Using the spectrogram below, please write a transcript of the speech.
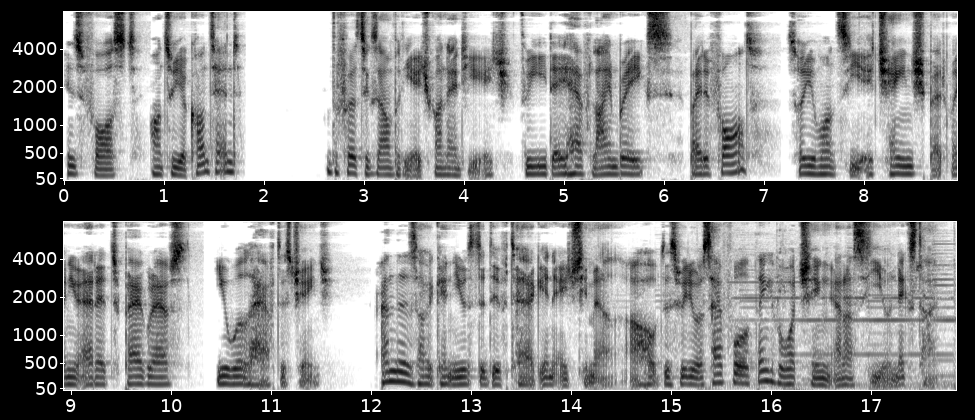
is forced onto your content. The first example, the H1 and the H3, they have line breaks by default, so you won't see a change, but when you add it to paragraphs, you will have this change. And this is how you can use the div tag in HTML. I hope this video was helpful, thank you for watching and I'll see you next time.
